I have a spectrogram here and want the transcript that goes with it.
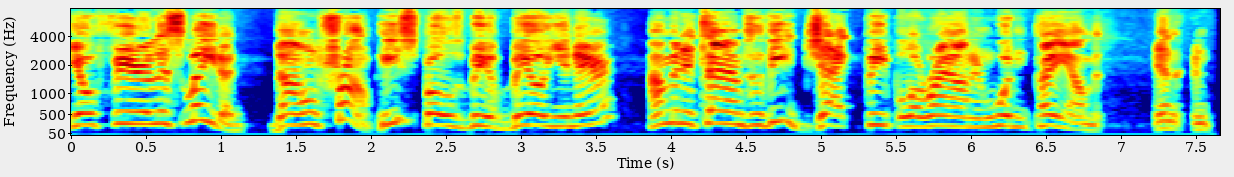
your fearless leader, Donald Trump? He's supposed to be a billionaire. How many times have he jacked people around and wouldn't pay them? And and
